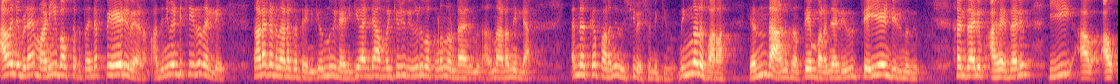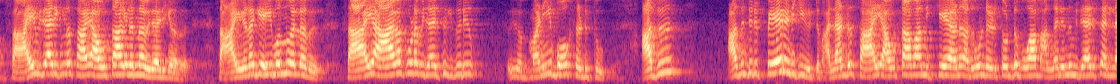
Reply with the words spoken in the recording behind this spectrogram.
അവനിവിടെ മണി ബോക്സ് എടുത്തതിന്റെ പേര് വേണം. അതിനുവേണ്ടി ചെയ്തതല്ലേ? നടക്കട്ടെ നടക്കട്ടെ. എനിക്കൊന്നുമില്ല. എനിക്ക് എന്റെ അമ്മയ്ക്ക് ഒരു വീട് വെക്കണമെന്നുണ്ടായിരുന്നു. അത് നടന്നില്ല. എന്നൊക്കെ പറഞ്ഞ് ഋഷി വിഷമിക്കുന്നു. നിങ്ങൾ പറ എന്താണ് സത്യം പറഞ്ഞാൽ ഇത് ചെയ്യേണ്ടിയിരുന്നത്? എന്തായാലും എന്തായാലും ഈ സായി വിചാരിക്കുന്ന സായി ഔട്ടാകില്ലെന്നാണ് വിചാരിക്കുന്നത് സായിയുടെ ഗെയിമൊന്നും അല്ലത്. സായി ആകെ കൂടെ വിചാരിച്ച് ഇതൊരു മണി ബോക്സ് എടുത്തു. അത് അതിന്റെ ഒരു പേരെനിക്ക് കിട്ടും. അല്ലാണ്ട് സായി ഔട്ടാവാൻ നിൽക്കുകയാണ്. അതുകൊണ്ട് എടുത്തോണ്ട് പോകാം അങ്ങനെയൊന്നും വിചാരിച്ചല്ല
